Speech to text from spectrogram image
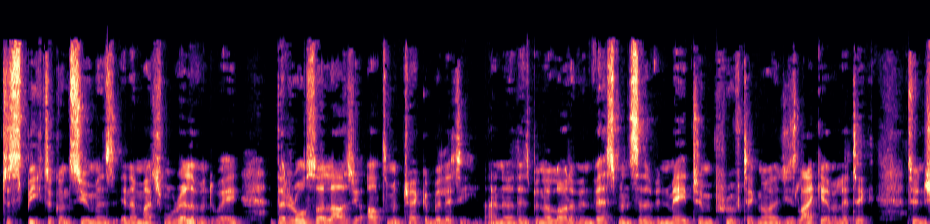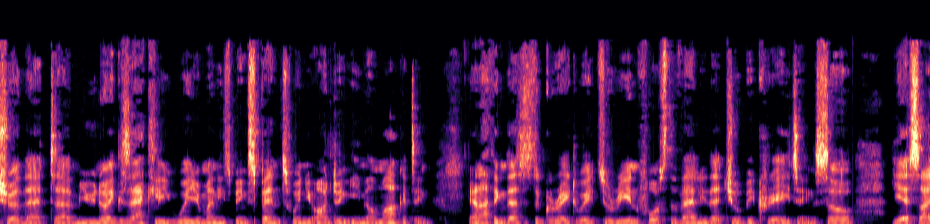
to speak to consumers in a much more relevant way, but it also allows you ultimate trackability. I know there's been a lot of investments that have been made to improve technologies like Everlytic to ensure that um, you know exactly where your money is being spent when you are doing email marketing. And I think that's just a great way to reinforce the value that you'll be creating. So yes, I,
